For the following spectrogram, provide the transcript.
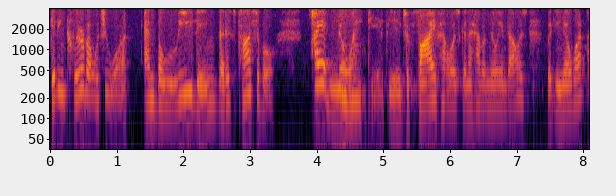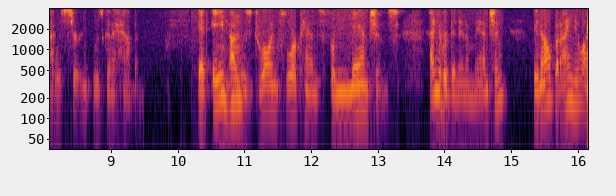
getting clear about what you want, and believing that it's possible. I had no mm-hmm. idea at the age of five how I was going to have a million dollars, but you know what? I was certain it was going to happen. At 8 mm-hmm. I was drawing floor plans for mansions. I'd never been in a mansion you know, but I knew I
